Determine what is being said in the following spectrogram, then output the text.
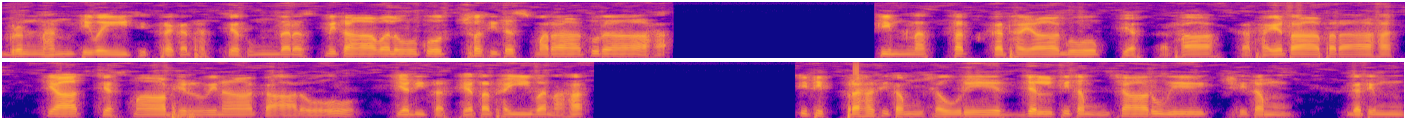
गृह्णन्ति वै चित्रकथस्य सुन्दरस्मितावलोकोच्छ्वसितस्मरातुराः। किम् नस्तत्कथया गोप्यः कथाः कथयतापराः यात्यस्माभिर्विना कालो यदि तस्य तथैव नः। इति प्रहसितम् शौरेर्जल्पितम् चारुवीक्षितम्। गतिम्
